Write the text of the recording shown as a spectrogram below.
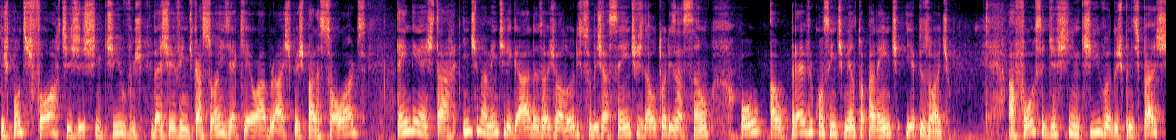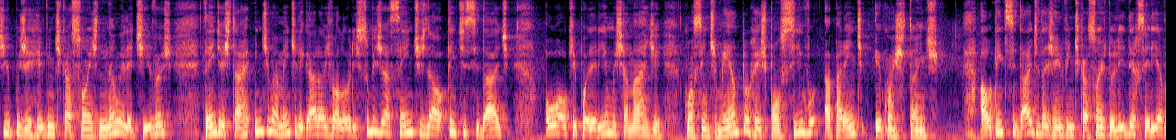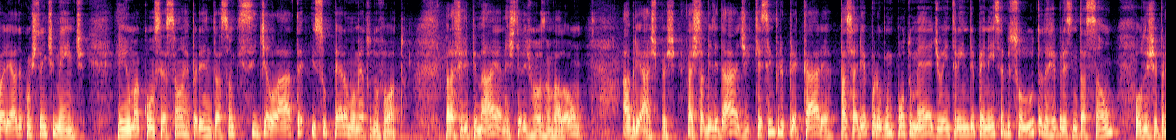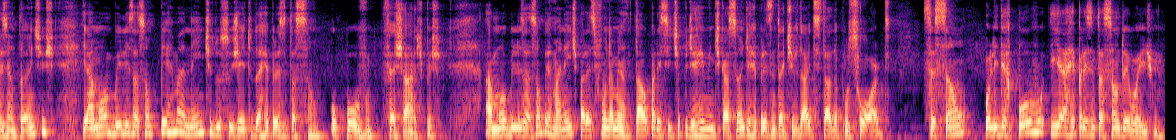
Os pontos fortes distintivos das reivindicações, e aqui eu abro aspas para Swords, tendem a estar intimamente ligadas aos valores subjacentes da autorização ou ao prévio consentimento aparente e episódico. A força distintiva dos principais tipos de reivindicações não eletivas tende a estar intimamente ligada aos valores subjacentes da autenticidade ou ao que poderíamos chamar de consentimento responsivo, aparente e constante. A autenticidade das reivindicações do líder seria avaliada constantemente, em uma concessão à representação que se dilata e supera o momento do voto. Para Felipe Maia, na esteira de Rosanvallon, abre aspas, a estabilidade, que é sempre precária, passaria por algum ponto médio entre a independência absoluta da representação ou dos representantes e a mobilização permanente do sujeito da representação, o povo, fecha aspas. A mobilização permanente parece fundamental para esse tipo de reivindicação de representatividade citada por Sword. Seção O líder povo e a representação do egoísmo.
